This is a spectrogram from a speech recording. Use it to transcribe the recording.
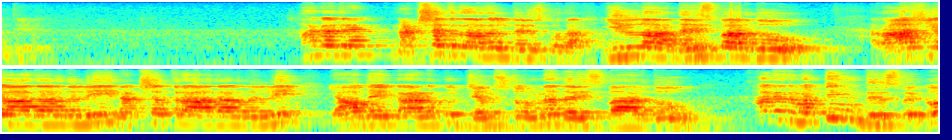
ಅಂತೇಳಿ. ಹಾಗಾದ್ರೆ ನಕ್ಷತ್ರದ ಆಧಾರದಲ್ಲಿ ಧರಿಸ್ಬೋದಾ? ಇಲ್ಲ, ಧರಿಸಬಾರದು. ರಾಶಿ ಆಧಾರದಲ್ಲಿ, ನಕ್ಷತ್ರ ಆಧಾರದಲ್ಲಿ ಯಾವುದೇ ಕಾರಣಕ್ಕೂ ಜೆಮ್ ಸ್ಟೋನ್ನ ಧರಿಸಬಾರದು. ಹಾಗಾದ್ರೆ ಮತ್ತೆ ಧರಿಸ್ಬೇಕು?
